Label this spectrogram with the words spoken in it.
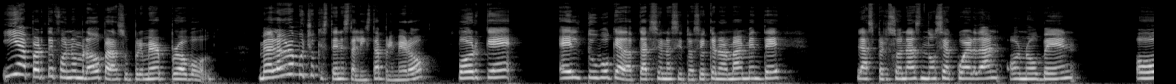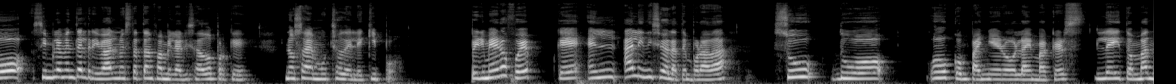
y aparte fue nombrado para su primer Pro Bowl, me alegra mucho que esté en esta lista primero, porque él tuvo que adaptarse a una situación que normalmente las personas no se acuerdan o no ven, o simplemente el rival no está tan familiarizado porque no sabe mucho del equipo. Primero fue que al inicio de la temporada, su dúo o compañero linebackers, Leighton Van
